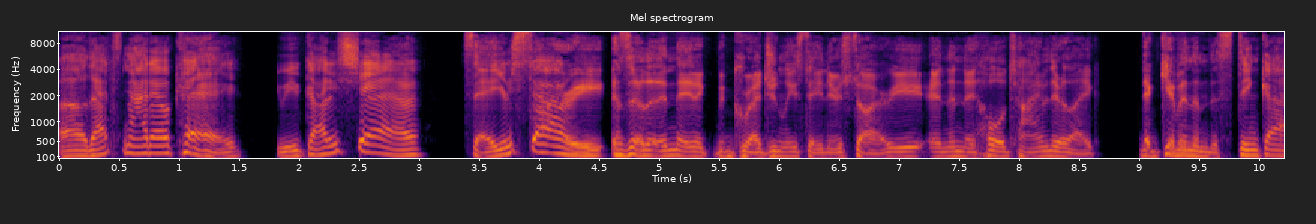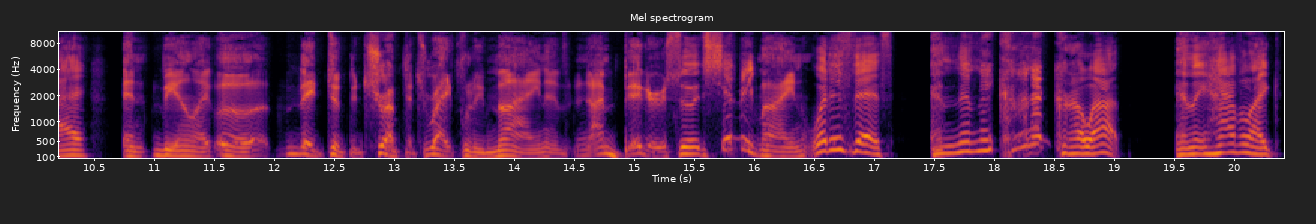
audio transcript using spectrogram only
oh, that's not okay. We've got to share. Say you're sorry. And so and they like begrudgingly say they're sorry. And then the whole time they're like, they're giving them the stink eye and being like, oh, they took the truck that's rightfully mine. And I'm bigger, so it should be mine. What is this? And then they kind of grow up and they have like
